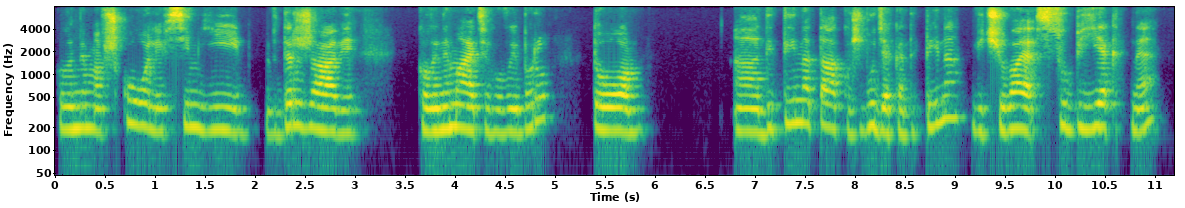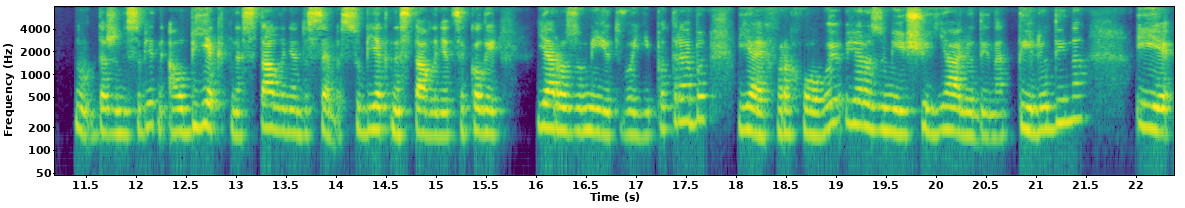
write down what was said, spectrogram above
коли нема в школі, в сім'ї, в державі, коли немає цього вибору, то дитина також, будь-яка дитина відчуває суб'єктне, ну, навіть не суб'єктне, а об'єктне ставлення до себе. Суб'єктне ставлення це коли я розумію твої потреби, я їх враховую, я розумію, що я людина, ти людина, і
